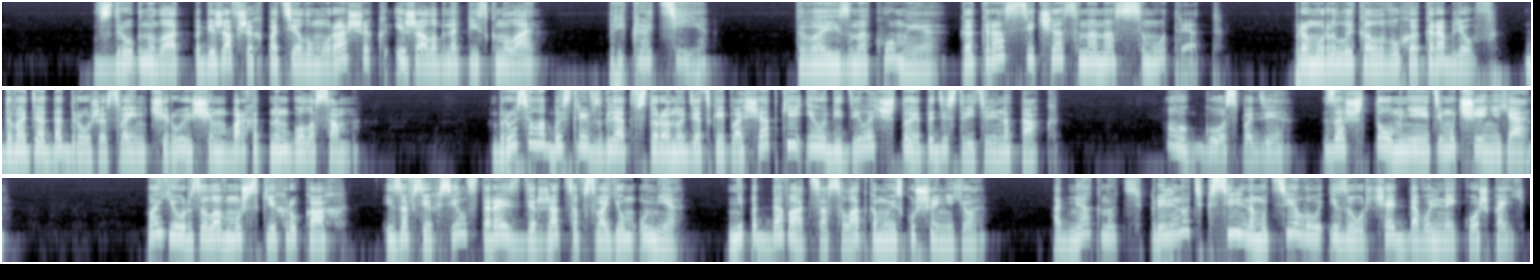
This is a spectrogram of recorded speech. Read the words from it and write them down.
Вздрогнула от побежавших по телу мурашек и жалобно пискнула. «Прекрати!» «Твои знакомые как раз сейчас на нас смотрят», — промурлыкал в ухо Кораблев, доводя до дрожи своим чарующим бархатным голосом. Бросила быстрый взгляд в сторону детской площадки и убедилась, что это действительно так. О, Господи! За что мне эти мучения? Поёрзала в мужских руках изо всех сил стараясь держаться в своем уме, не поддаваться сладкому искушению. Обмякнуть, прильнуть к сильному телу и заурчать довольной кошкой.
